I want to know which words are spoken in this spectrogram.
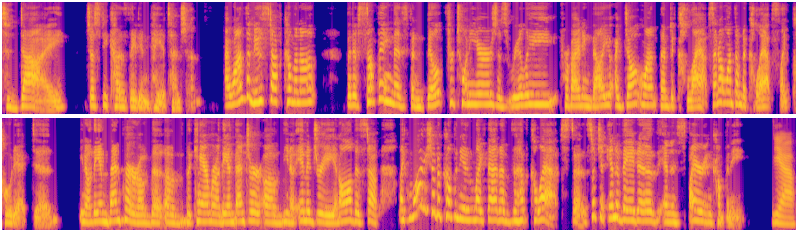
to die just because they didn't pay attention. I want the new stuff coming up, but if something that's been built for 20 years is really providing value, I don't want them to collapse. I don't want them to collapse like Kodak did you know, the inventor of the, of the camera, the inventor of, you know, imagery and all this stuff. Like, why should a company like that have, have collapsed? Uh, such an innovative and inspiring company. Yeah.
